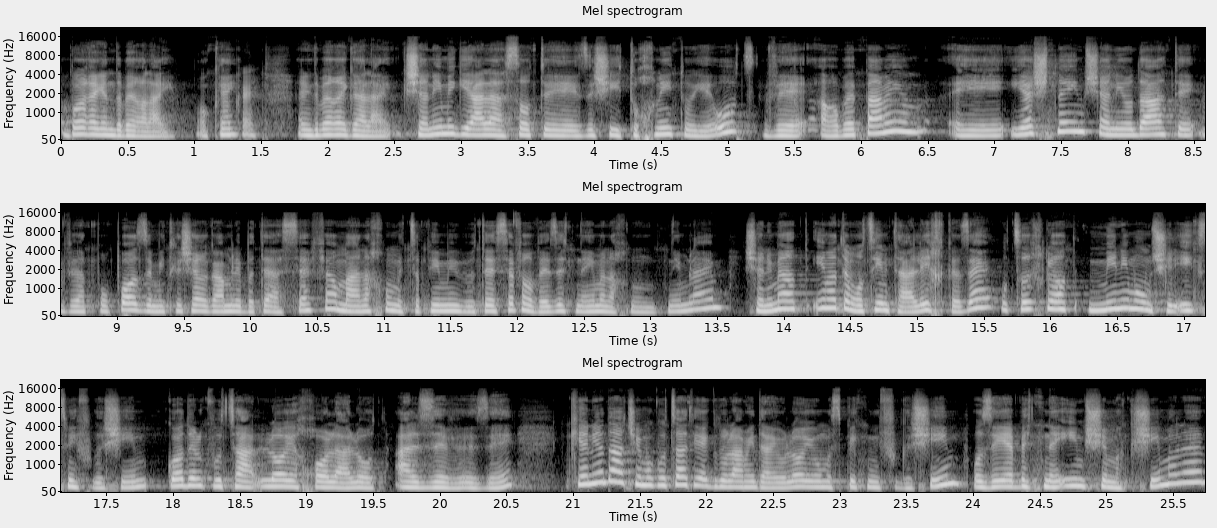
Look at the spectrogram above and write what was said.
בואי רגע נדבר עליי, אוקיי? אוקיי. אני אדבר רגע עליי. כשאני מגיעה לעשות אה, איזושהי תוכנית או ייעוץ, והרבה פעמים אה, יש תנאים שאני יודעת, אה, ואפרופו זה מתקשר גם לבתי הספר, מה אנחנו מצפים מבתי ספר ואיזה תנאים אנחנו נותנים להם. שאני אומרת, אם אתם רוצים תהליך כזה, הוא צריך להיות מינימום של איקס מפגשים, גודל קבוצה לא יכול לעלות על זה וזה. כי אני יודעת שאם הקבוצה תהיה גדולה מדי או לא יהיו מספיק מפגשים, או זה יהיה בתנאים שמקשים עליהם,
